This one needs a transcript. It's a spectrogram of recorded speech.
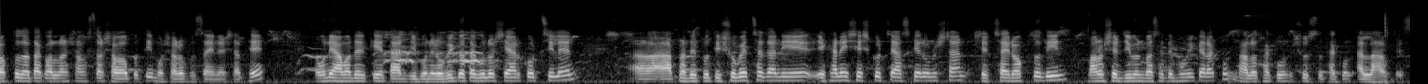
রক্তদাতা কল্যাণ সংস্থার সভাপতি মোশারফ হুসাইনের সাথে। উনি আমাদেরকে তার জীবনের অভিজ্ঞতাগুলো শেয়ার করছিলেন। আপনাদের প্রতি শুভেচ্ছা জানিয়ে এখানেই শেষ করছে আজকের অনুষ্ঠান। স্বেচ্ছায় রক্ত দিন। মানুষের জীবন বাঁচাতে ভূমিকা রাখুন। ভালো থাকুন, সুস্থ থাকুন। আল্লাহ হাফেজ।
